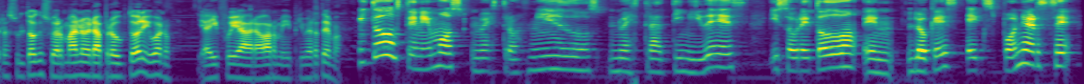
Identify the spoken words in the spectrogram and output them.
resultó que su hermano era productor y bueno, y ahí fui a grabar mi primer tema. Y todos tenemos nuestros miedos, nuestra timidez y sobre todo en lo que es exponerse,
